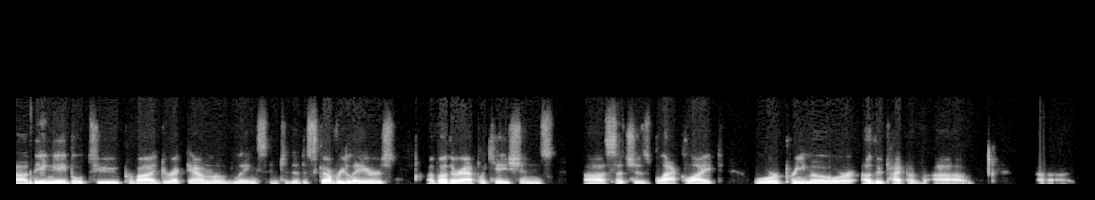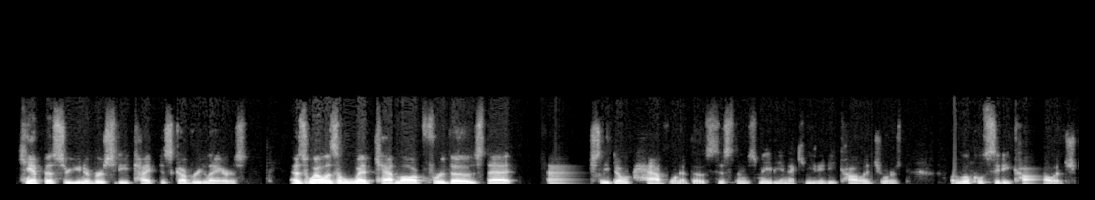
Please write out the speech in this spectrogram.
uh, being able to provide direct download links into the discovery layers of other applications uh, such as Blacklight or Primo or other type of uh, uh, campus or university type discovery layers, as well as a web catalog for those that actually don't have one of those systems, maybe in a community college or a local city college.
